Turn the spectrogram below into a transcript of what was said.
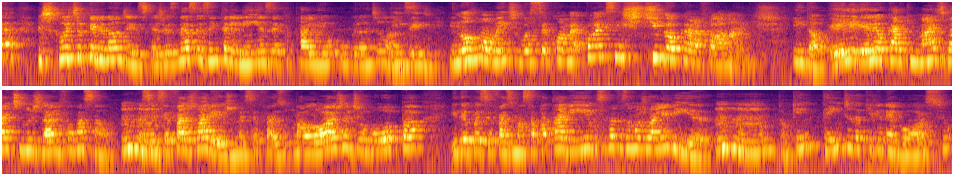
Escute o que ele não disse, que às vezes nessas entrelinhas é que tá ali o, o grande lance. Entendi. E normalmente você come... Como é que você instiga o cara a falar mais? Então, ele, ele é o cara que mais vai te nos dar informação. Uhum. Assim, você faz varejo, mas você faz uma loja de roupa e depois você faz uma sapataria e você vai fazer uma joalheria. Uhum. Então, quem entende daquele negócio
